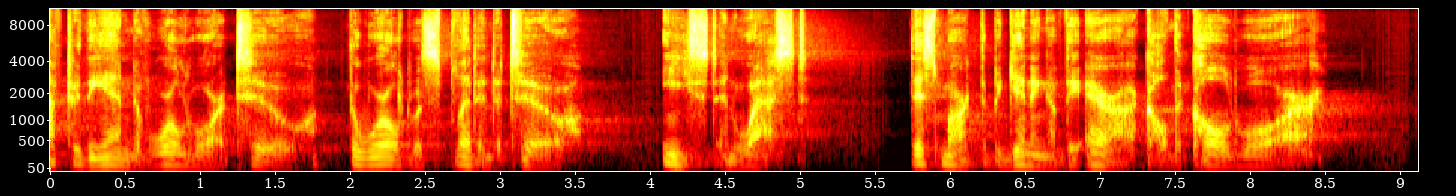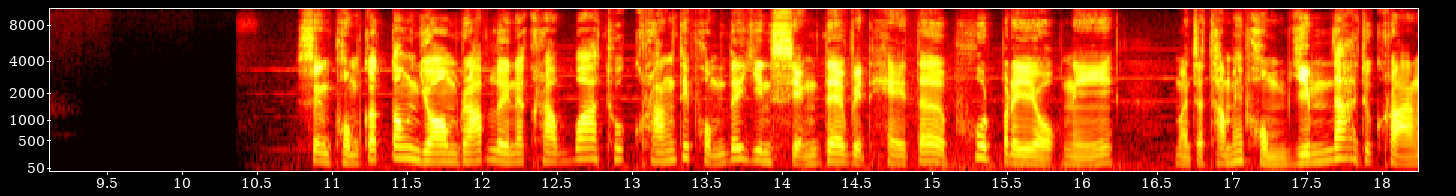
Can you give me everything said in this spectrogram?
After the end of World War II, the world was split into two East and West. This marked the beginning of the era called the Cold War. ซึ่งผมก็ต้องยอมรับเลยนะครับว่าทุกครั้งที่ผมได้ยินเสียงเดวิดเฮเตอร์พูดประโยคนี้ มันจะทำให้ผมยิ้มได้ทุกครั้ง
